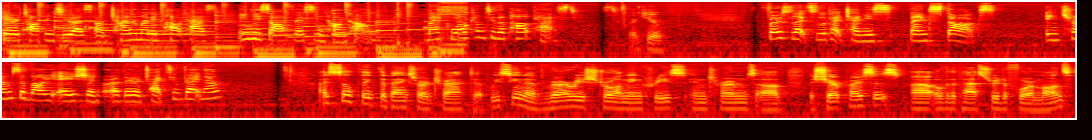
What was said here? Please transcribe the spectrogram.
here talking to us on China Money Podcast in his office in Hong Kong. Mike, welcome to the podcast. Thank you. First, let's look at Chinese bank stocks. In terms of valuation, are they attractive right now? I still think the banks are attractive. We've seen a very strong increase in terms of the share prices uh, over the past three to four months,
